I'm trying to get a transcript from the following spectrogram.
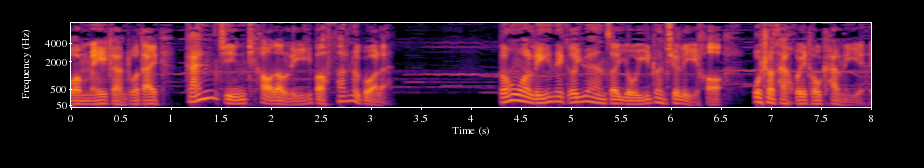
我没敢多待，赶紧跳到篱笆翻了过来。等我离那个院子有一段距离以后，我这才回头看了一眼，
